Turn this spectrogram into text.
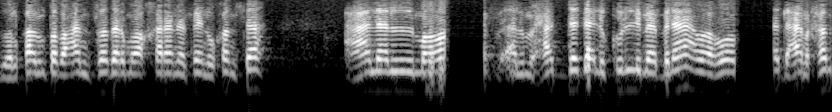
والقانون طبعا صدر مؤخرا 2005 عن المواقف المحددة لكل مبنى وهو عن خمس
